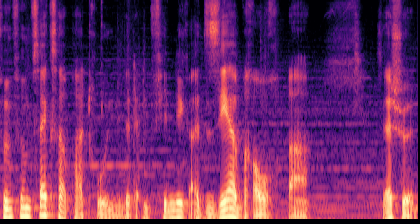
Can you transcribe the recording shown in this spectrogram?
556er Patronen. Das empfinde ich als sehr brauchbar. Sehr schön.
